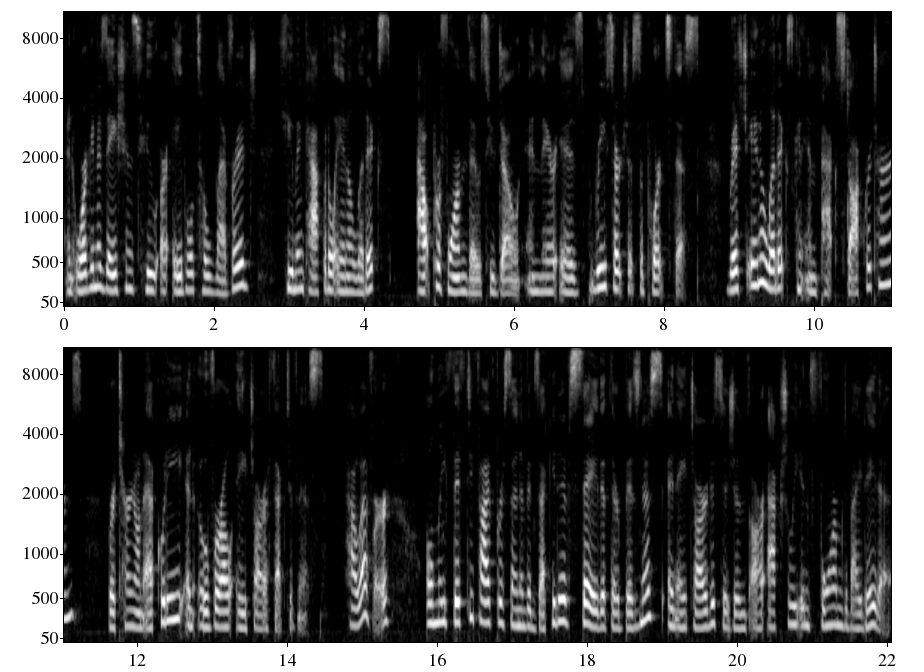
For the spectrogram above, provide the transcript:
and organizations who are able to leverage human capital analytics outperform those who don't. And there is research that supports this. Rich analytics can impact stock returns, return on equity, and overall HR effectiveness. However, only 55% of executives say that their business and HR decisions are actually informed by data.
